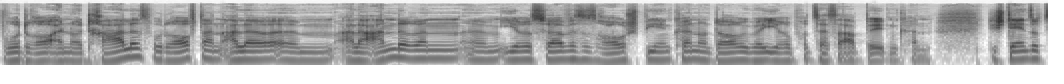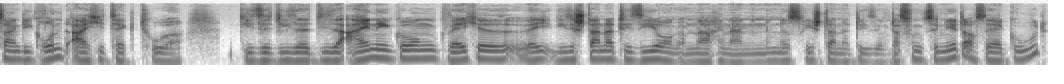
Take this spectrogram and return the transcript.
worauf ein neutrales, worauf dann alle, ähm, alle anderen ähm, ihre Services rausspielen können und darüber ihre Prozesse abbilden können. Die stellen sozusagen die Grundarchitektur, diese, diese, diese Einigung, welche, welche diese Standardisierung im Nachhinein, eine Industriestandardisierung. Das funktioniert auch sehr gut,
